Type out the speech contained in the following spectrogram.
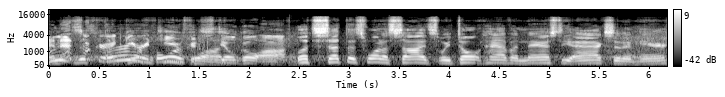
and that sucker, I guarantee you, could one. still go off. Let's set this one aside so we don't have a nasty accident here.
